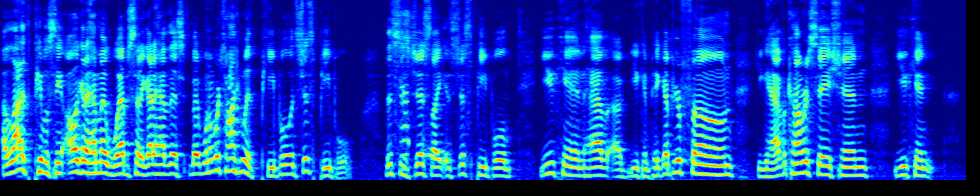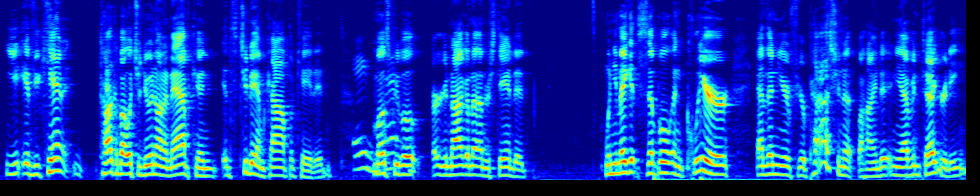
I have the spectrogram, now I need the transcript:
a lot of people say, "Oh, I got to have my website. I got to have this." But when we're talking with people, it's just people. This is just like it's just people. You can have a, you can pick up your phone. You can have a conversation. You can, you, if you can't talk about what you're doing on a napkin, it's too damn complicated. Amen. Most people are not going to understand it when you make it simple and clear, and then you're, if you're passionate behind it and you have integrity,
